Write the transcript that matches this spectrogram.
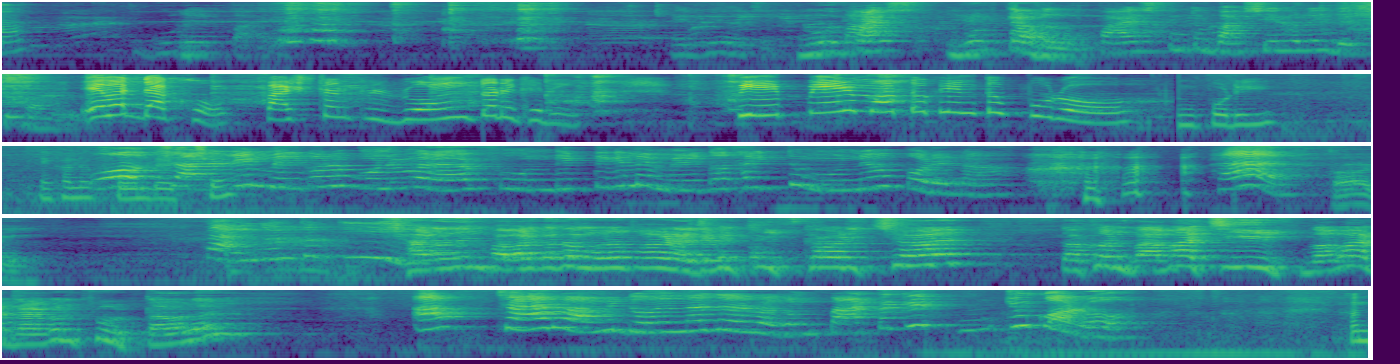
গুড় পায়েস গুড়টা ভালো। পায়েস কিন্তু বাসি হলেই বেশি ভালো। এবার দেখো পায়েসটার রংটা রেখে দিই। পেঁপের মতো কিন্তু পুরো। পড়ি এখানে ফোন দেখছে ফোন দেখতে গেলে মেয়ের কথা একটু মনেও পড়ে না। হ্যাঁ। তাই? তাই তো কি? সারাদিন বাবার কথা মনে পড়ে না যখন চিপস খাওয়ার ইচ্ছে হয় তখন বাবা চিপস বাবা ড্রাগন ফ্রুট তাহলে? আমি দোলনা এখন পাটাকে উঁচু করো।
